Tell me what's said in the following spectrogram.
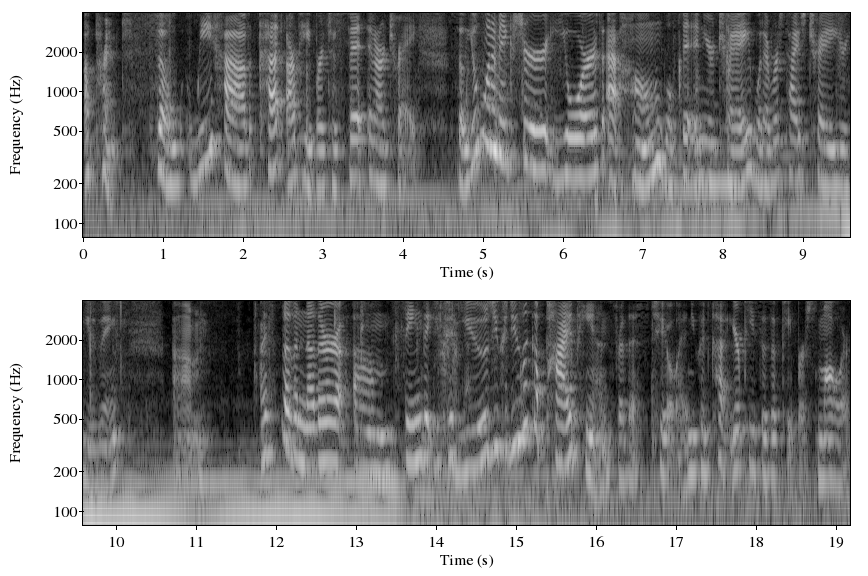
a print. So we have cut our paper to fit in our tray. So you'll wanna make sure yours at home will fit in your tray, whatever size tray you're using. Um, I thought of another um, thing that you could use. You could use like a pie pan for this too, and you could cut your pieces of paper smaller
